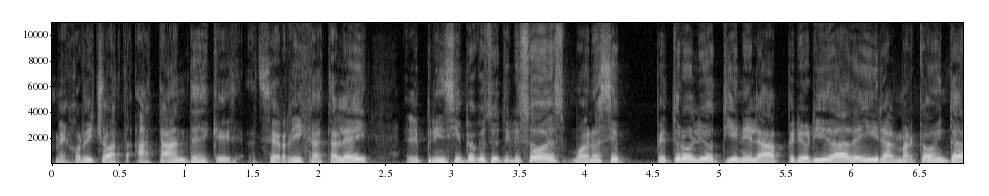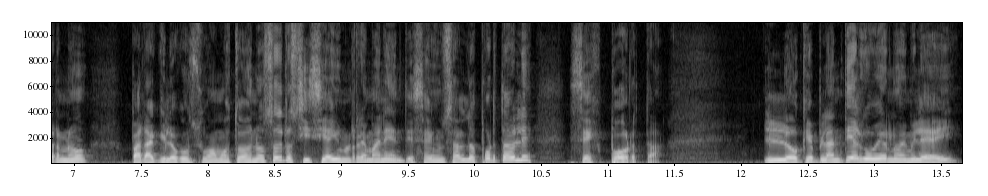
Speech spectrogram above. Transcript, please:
mejor dicho, hasta, antes de que se rija esta ley, el principio que se utilizó es, bueno, ese petróleo tiene la prioridad de ir al mercado interno para que lo consumamos todos nosotros y si hay un remanente, si hay un saldo exportable, se exporta. Lo que plantea el gobierno de Miley,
